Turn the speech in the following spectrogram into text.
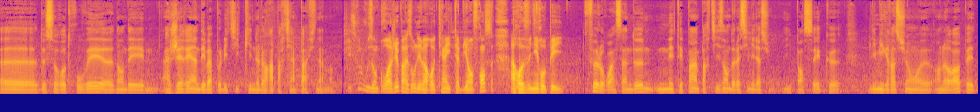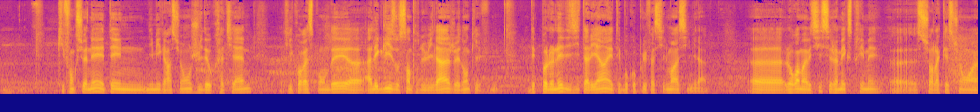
euh, de se retrouver euh, dans des, à gérer un débat politique qui ne leur appartient pas finalement. Est-ce que vous encouragez par exemple les Marocains établis en France à revenir au pays? Feu le roi Hassan II n'était pas un partisan de l'assimilation. Il pensait que l'immigration euh, en Europe qui fonctionnait était une immigration judéo-chrétienne qui correspondait à l'église au centre du village et donc des Polonais, des Italiens étaient beaucoup plus facilement assimilables. Euh, le roi Mohamed VI s'est jamais exprimé euh, sur la question euh,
